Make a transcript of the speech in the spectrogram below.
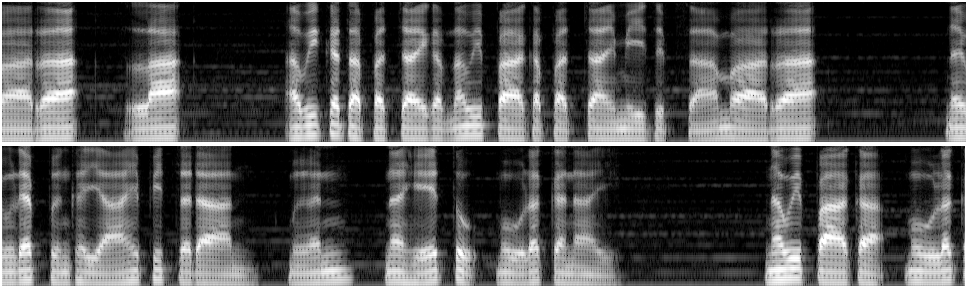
วาระละ อวิคตปัจจัยกับนวิปากปัจจัยมีสิบสามวาระ ในวงเล็บพึงขยายให้พิสดารเหมือนนเหตุมูลกนัยนวิปากะมูลก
